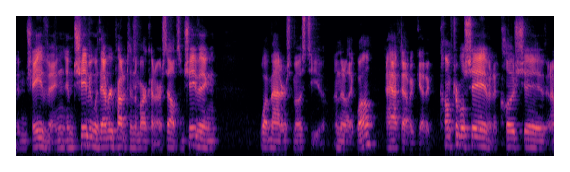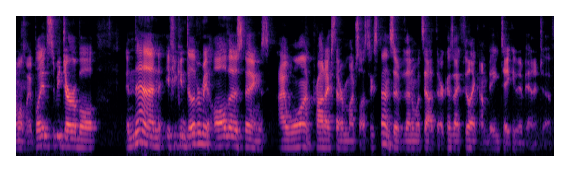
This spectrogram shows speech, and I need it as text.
in shaving and shaving with every product in the market ourselves and shaving what matters most to you? And they're like well i have to have a, get a comfortable shave and a close shave and i want my blades to be durable. And then if you can deliver me all those things i want products that are much less expensive than what's out there because i feel like i'm being taken advantage of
